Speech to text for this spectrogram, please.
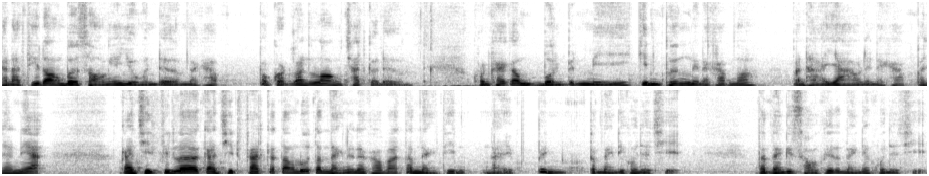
ขณะที่ร่องเบอร์สองยังอยู่เหมือนเดิมนะครับ ปรากฏว่าร่องชัดกว่าเดิม คนไข้ก็บ่นเป็นหมีกินพึ่งเลยนะครับเนาะ ปัญหายาวเลยนะครับ เพราะฉะนั้นเนี่ย การฉีดฟิลเลอร์ การฉีดแฟตก็ต้องรู้ตำแหน่งด้วยนะครับว่าตำแหน่งที่ไหนเป็นตำแหน่งที่ควรจะฉีด ตำแหน่งที่ 2 คือตำแหน่งที่ควรจะฉีด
